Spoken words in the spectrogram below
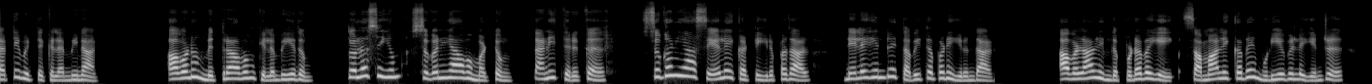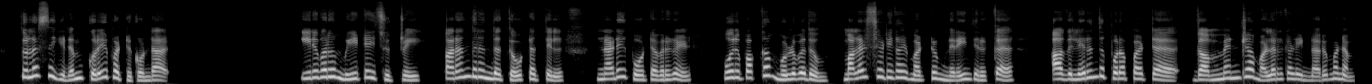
தட்டிவிட்டு கிளம்பினான். அவனும் மித்ராவும் கிளம்பியதும் துளசியும் சுகன்யாவும் மட்டும் தனித்திருக்க சுகன்யா சேலை கட்டி இருப்பதால் நிலையின்றி தவித்தபடி இருந்தாள். அவளால் இந்த புடவையை சமாளிக்கவே முடியவில்லை என்று துளசியிடம் குறைபட்டு கொண்டாள். இருவரும் வீட்டைச் சுற்றி பரந்திருந்த தோட்டத்தில் நடை போட்டவர்கள் ஒரு பக்கம் முழுவதும் மலர் செடிகள் மட்டும் நிறைந்திருக்க அதிலிருந்து புறப்பட்ட கம்மென்ற மலர்களின் நறுமணம்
